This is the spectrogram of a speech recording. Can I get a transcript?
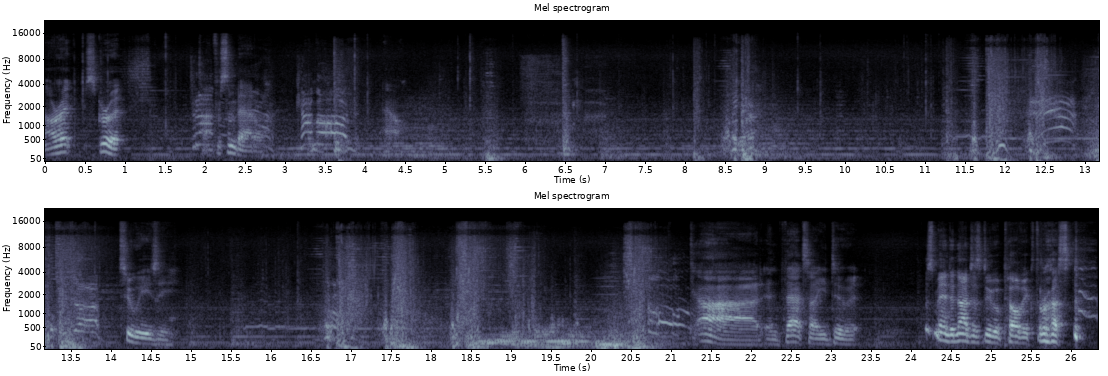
Alright, screw it. Time for some battle. Come on! Ow. Too easy. God, God, and that's how you do it. This man did not just do a pelvic thrust.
